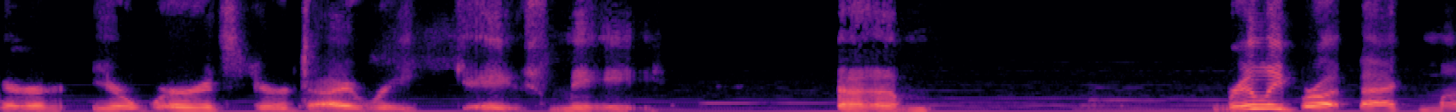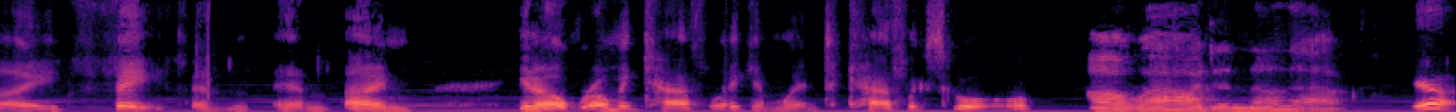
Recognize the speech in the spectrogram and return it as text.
your your words, your diary gave me um, really brought back my faith, and and I'm, you know, Roman Catholic and went to Catholic school. Oh wow, I didn't know that. Yeah,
